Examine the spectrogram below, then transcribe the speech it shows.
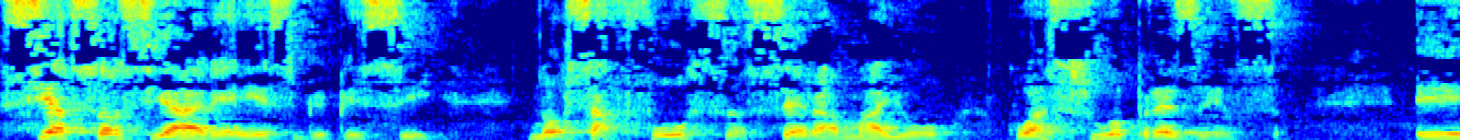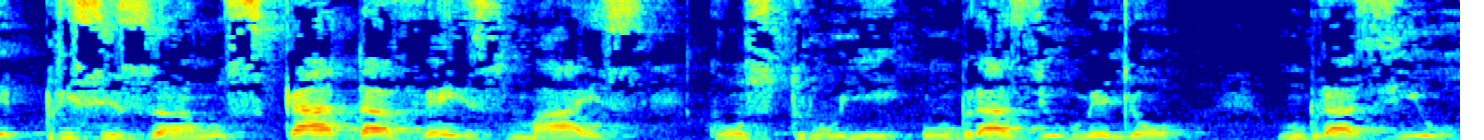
se associarem a esse BPC. Nossa força será maior com a sua presença. É, precisamos cada vez mais construir um Brasil melhor, um Brasil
